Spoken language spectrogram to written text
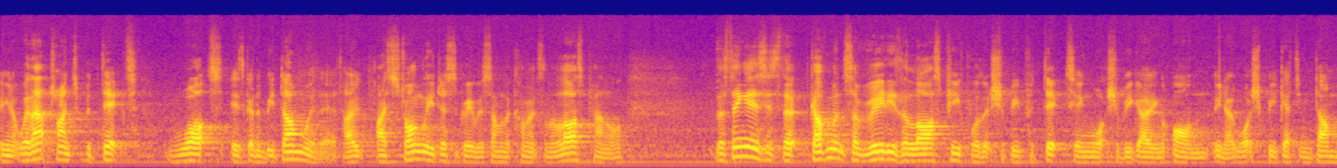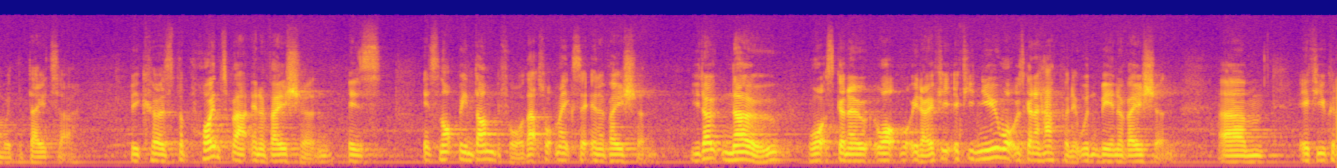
you know, without trying to predict what is going to be done with it. I, I strongly disagree with some of the comments on the last panel. The thing is, is that governments are really the last people that should be predicting what should be going on, you know, what should be getting done with the data. Because the point about innovation is it's not been done before. That's what makes it innovation. You don't know what's going to, what, you know, if you, if you knew what was going to happen, it wouldn't be innovation. Um, if you, could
